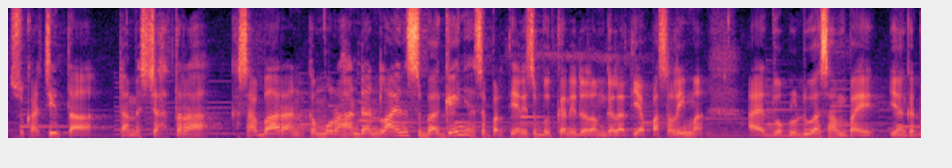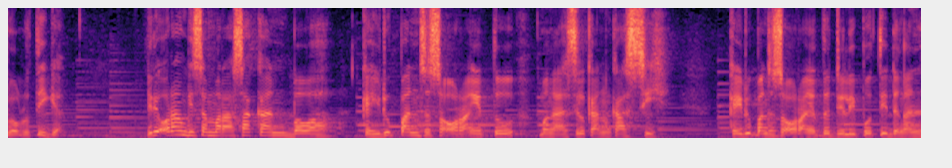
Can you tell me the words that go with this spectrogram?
sukacita, damai sejahtera, kesabaran, kemurahan dan lain sebagainya seperti yang disebutkan di dalam Galatia pasal 5 ayat 22 sampai yang ke-23. Jadi orang bisa merasakan bahwa kehidupan seseorang itu menghasilkan kasih. Kehidupan seseorang itu diliputi dengan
